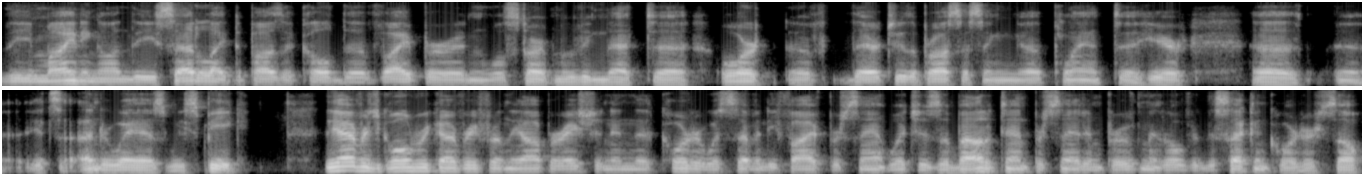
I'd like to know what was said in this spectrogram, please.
the mining on the satellite deposit called uh, Viper, and we'll start moving that uh, ore uh, there to the processing uh, plant uh, here. It's underway as we speak. The average gold recovery from the operation in the quarter was 75%, which is about a 10% improvement over the second quarter. So,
